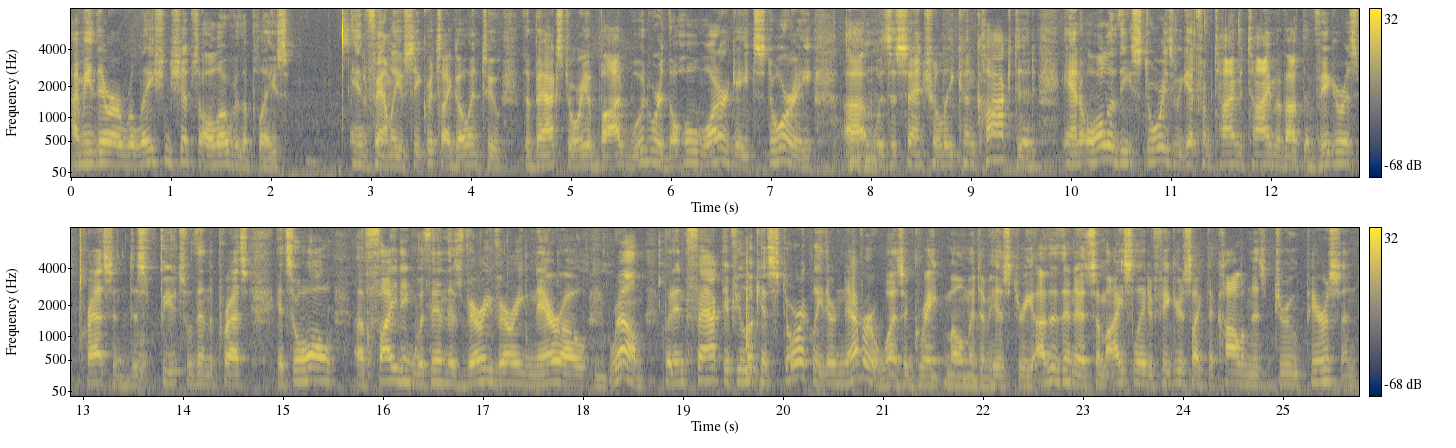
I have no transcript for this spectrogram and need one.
I mean, there are relationships all over the place in Family of Secrets, I go into the backstory of Bob Woodward. The whole Watergate story uh, mm-hmm. was essentially concocted. And all of these stories we get from time to time about the vigorous press and disputes within the press, it's all uh, fighting within this very, very narrow mm-hmm. realm. But in fact, if you look historically, there never was a great moment of history other than uh, some isolated figures like the columnist Drew Pearson,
